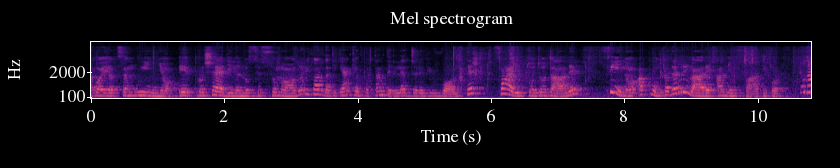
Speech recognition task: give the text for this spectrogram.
poi al sanguigno e procedi nello stesso modo, ricordati che è anche importante rileggere più volte, fai il tuo totale fino appunto ad arrivare al linfatico. Una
